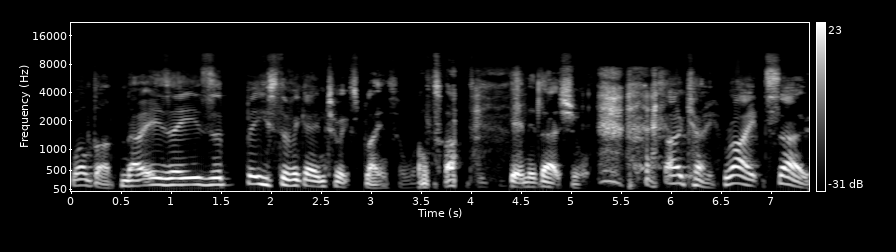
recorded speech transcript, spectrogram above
Well done. No, he's a, is a beast of a game to explain. So well done getting it that short. okay, right. So,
